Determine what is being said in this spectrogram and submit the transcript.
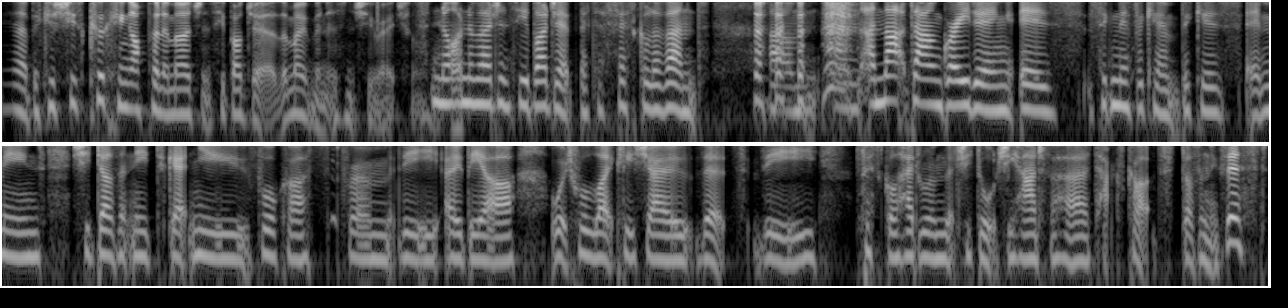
Yeah, because she's cooking up an emergency budget at the moment, isn't she, Rachel? It's not an emergency budget, it's a fiscal event. Um, and, and that downgrading is significant because it means she doesn't need to get new forecasts from the OBR, which will likely show that the fiscal headroom that she thought she had for her tax cuts doesn't exist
